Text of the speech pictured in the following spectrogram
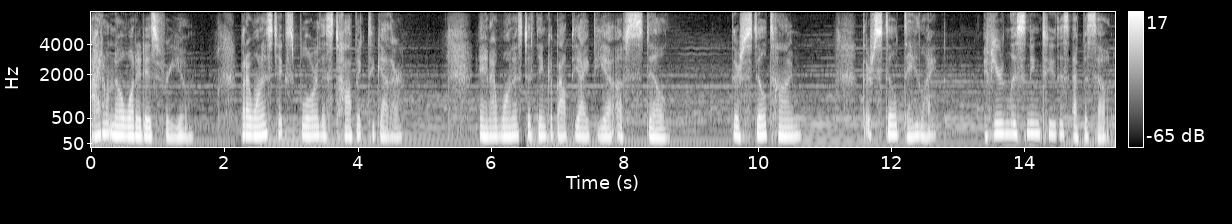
I don't know what it is for you, but I want us to explore this topic together. And I want us to think about the idea of still. There's still time, there's still daylight. If you're listening to this episode,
